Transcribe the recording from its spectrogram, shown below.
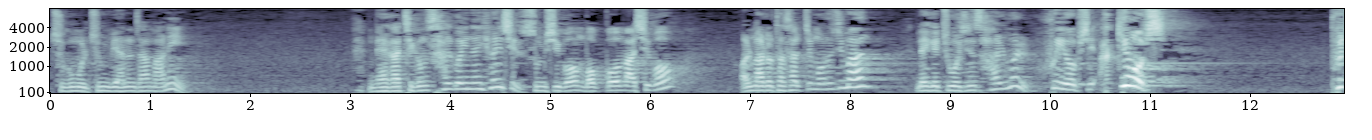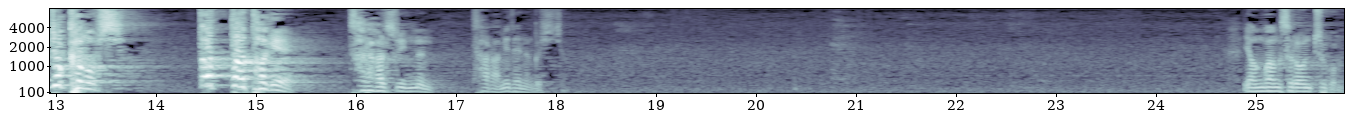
죽음을 준비하는 자만이 내가 지금 살고 있는 현실, 숨 쉬고 먹고 마시고 얼마를 더 살지 모르지만 내게 주어진 삶을 후회 없이 아낌없이 부족함 없이 떳떳하게 살아갈 수 있는 사람이 되는 것이죠. 영광스러운 죽음.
